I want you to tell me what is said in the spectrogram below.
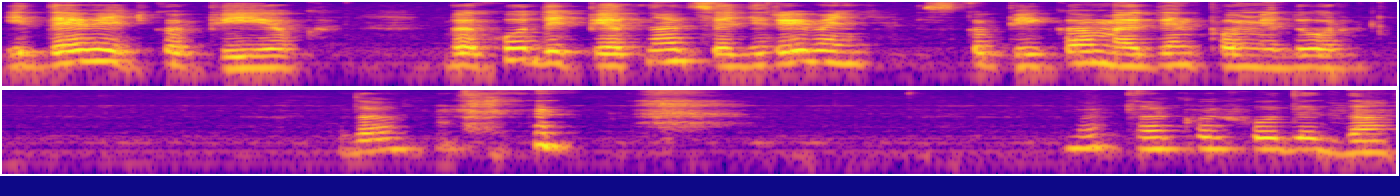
і 9 копійок. Виходить 15 гривень з копійками один помідор. Да? Ну, так виходить, да.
